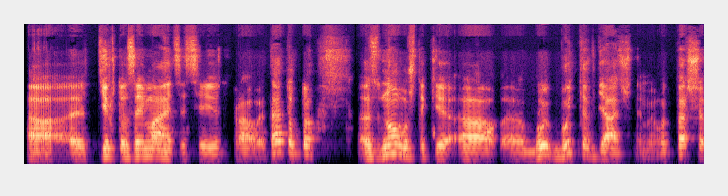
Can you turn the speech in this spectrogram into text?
а, е, ті, хто займається цією справою. Та, тобто, е, знову ж таки, а, е, будьте вдячними. От перше,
